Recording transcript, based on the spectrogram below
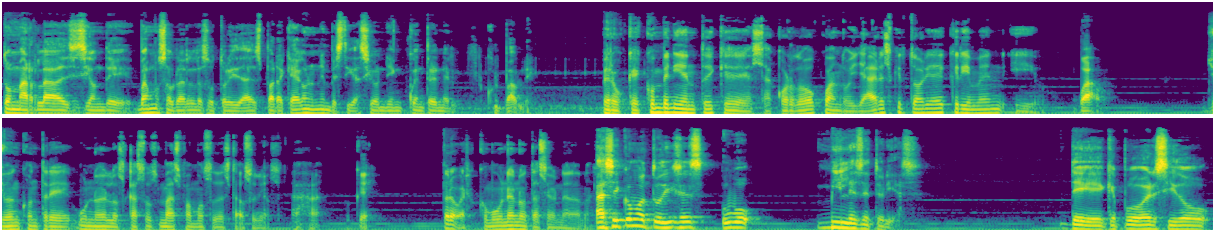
tomar la decisión de vamos a hablarle a las autoridades para que hagan una investigación y encuentren el culpable. Pero qué conveniente que se acordó cuando ya era escritoria de crimen y wow, yo encontré uno de los casos más famosos de Estados Unidos. Ajá, ok. Pero bueno, como una anotación nada más. Así como tú dices, hubo miles de teorías de que pudo haber sido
